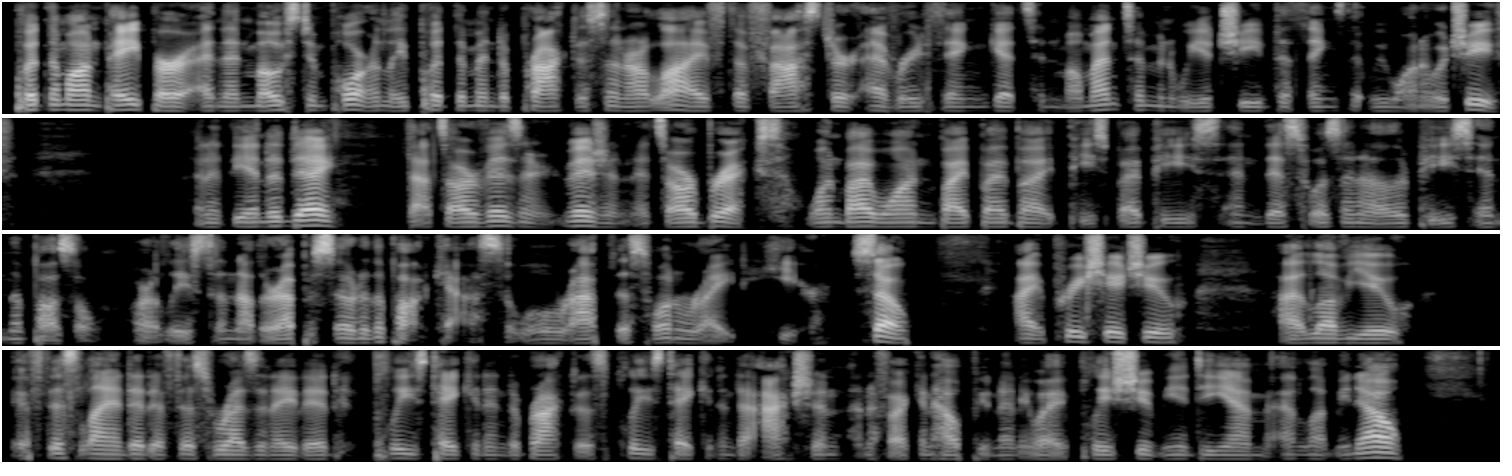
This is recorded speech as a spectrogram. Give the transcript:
put them on paper, and then most importantly, put them into practice in our life, the faster everything gets in momentum and we achieve the things that we want to achieve. And at the end of the day, that's our vision. It's our bricks, one by one, bite by bite, piece by piece. And this was another piece in the puzzle, or at least another episode of the podcast. So we'll wrap this one right here. So I appreciate you. I love you. If this landed, if this resonated, please take it into practice. Please take it into action. And if I can help you in any way, please shoot me a DM and let me know.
